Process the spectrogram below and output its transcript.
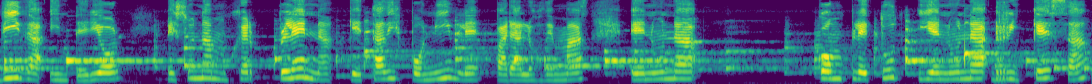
vida interior, es una mujer plena que está disponible para los demás en una completud y en una riqueza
